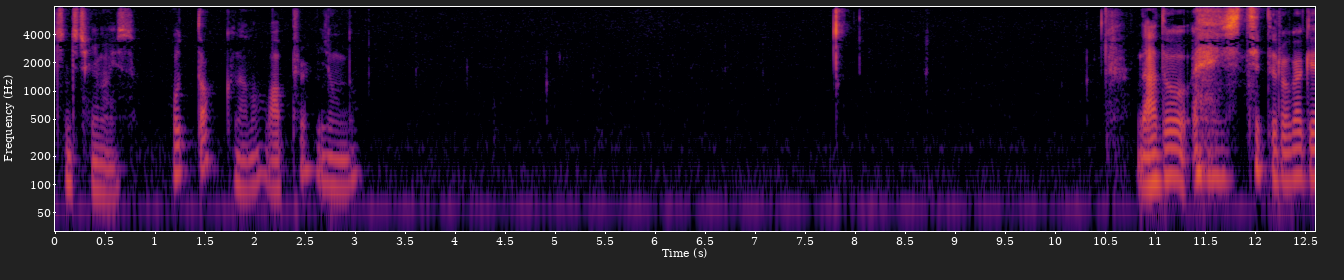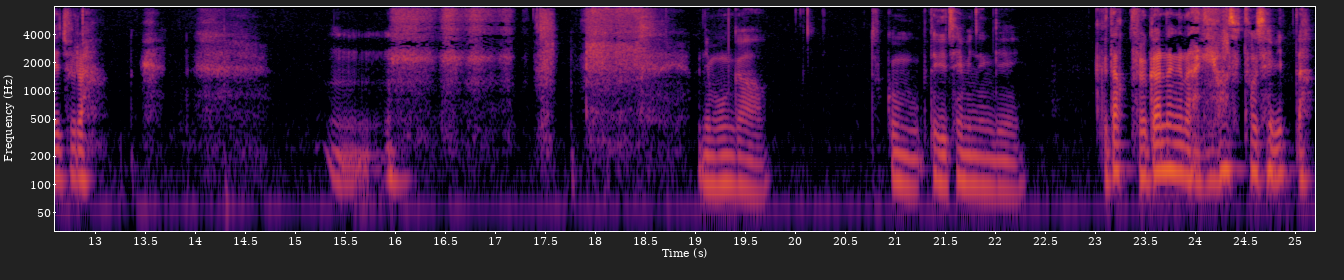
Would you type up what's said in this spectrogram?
진짜 제일 맛있어. 호떡 그나마 와플 이 정도. 나도 NCT 들어가게 해주라. 음. 아니 뭔가 조금 되게 재밌는 게 그닥 불가능은 아니어서 더 재밌다.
